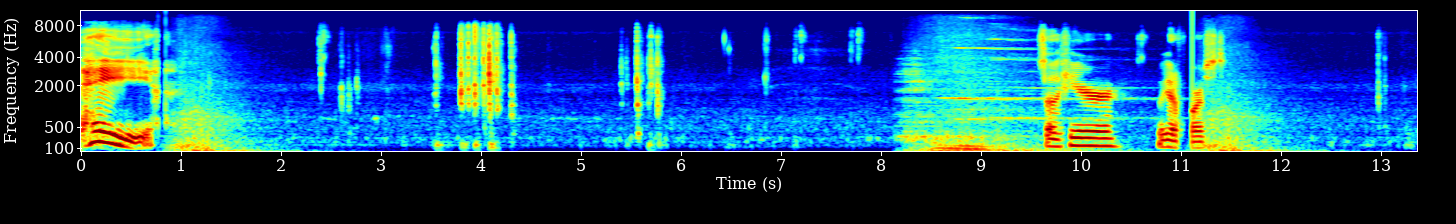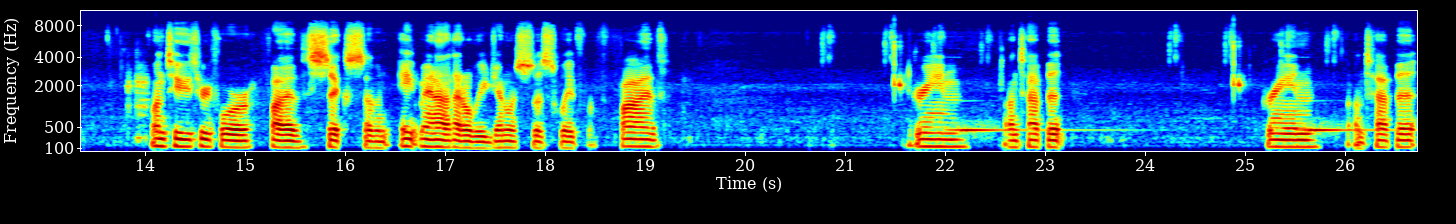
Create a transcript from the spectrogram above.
Hey! So here we got a forest. One, two, three, four, five, six, seven, eight mana. That'll be generous this way for five green, untap it, green, untap it,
